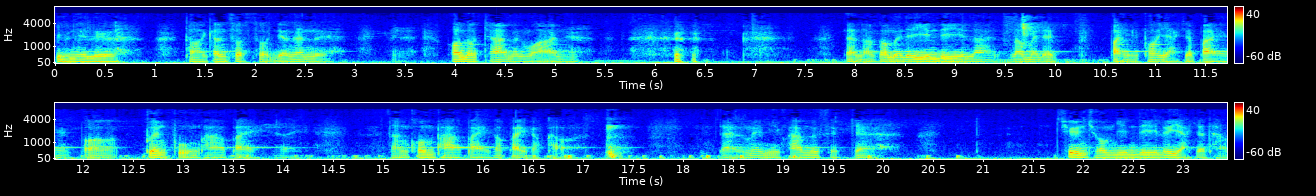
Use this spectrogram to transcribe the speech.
อยู่ในเรือ ทอดกันสดๆเดี๋ยวนั้นเลยเพราะรสชาติมันหวานแต่เราก็ไม่ได้ยินดีแล้วเราไม่ได้ ไปเพราะอยากจะไป เพราะเพื่อนฝูงพาไปอะไรสังคมพาไปก็ไปกับเขา แต่ไม่มีความรู้สึกจะชื่นชมยินดีหรืออยากจะทำ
